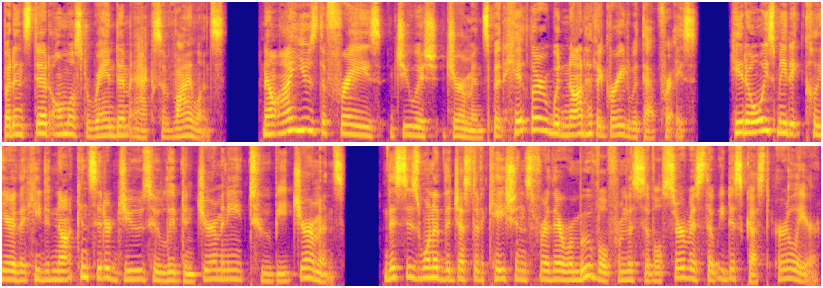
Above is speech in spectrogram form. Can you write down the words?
but instead almost random acts of violence. Now, I use the phrase Jewish Germans, but Hitler would not have agreed with that phrase. He had always made it clear that he did not consider Jews who lived in Germany to be Germans. This is one of the justifications for their removal from the civil service that we discussed earlier.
